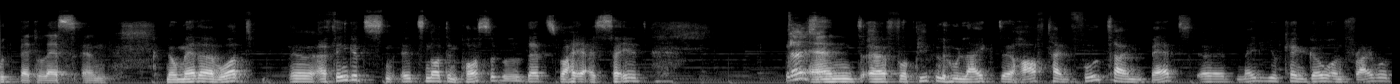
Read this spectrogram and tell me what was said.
would bet less, and no matter what, uh, I think it's it's not impossible. That's why I say it. Nice. And uh, for people who like the halftime, full-time bet, uh, maybe you can go on Freiburg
